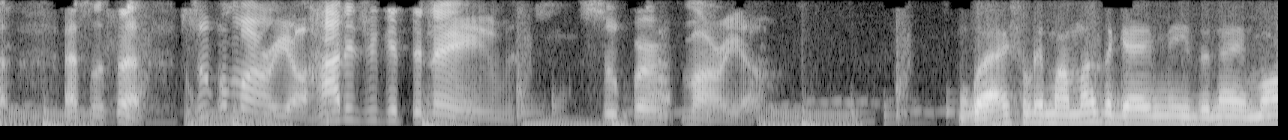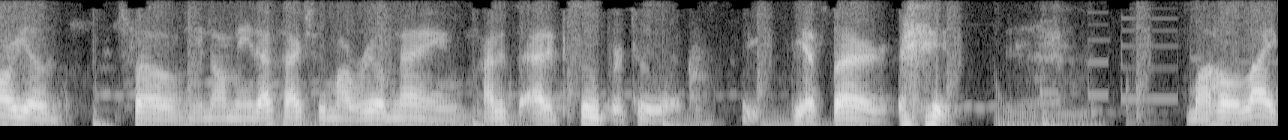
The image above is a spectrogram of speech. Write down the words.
up. That's what's up. Super Mario. How did you get the name Super Mario? Well, actually, my mother gave me the name Mario, so you know, what I mean, that's actually my real name. I just added Super to it. Yes, sir. my whole life,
